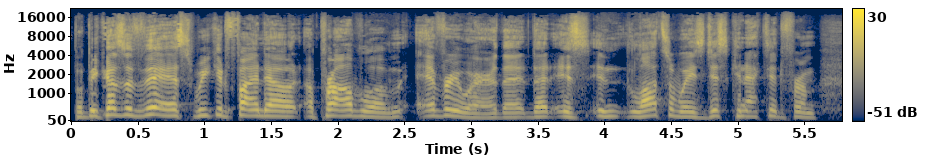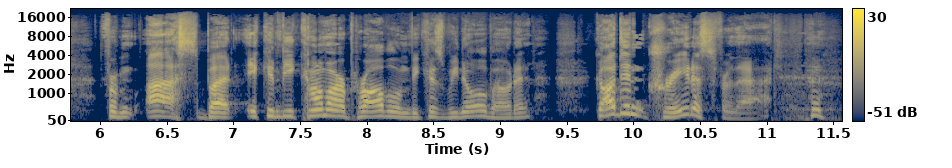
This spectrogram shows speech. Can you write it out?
But because of this, we can find out a problem everywhere that, that is in lots of ways disconnected from, from us, but it can become our problem because we know about it. God didn't create us for that.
